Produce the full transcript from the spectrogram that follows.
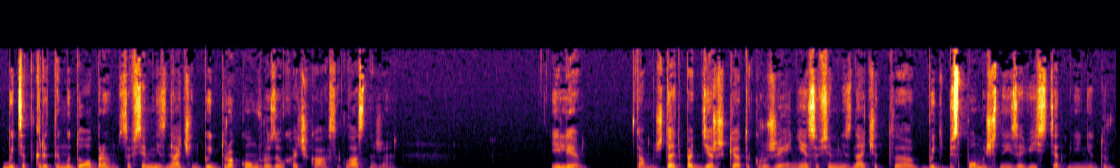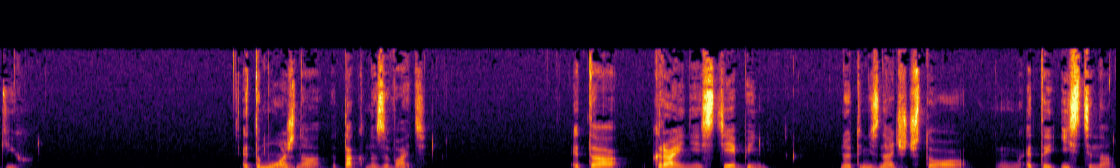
быть открытым и добрым совсем не значит быть дураком в розовых очках, согласны же? Или там, ждать поддержки от окружения совсем не значит э, быть беспомощной и зависеть от мнения других. Это можно так называть. Это крайняя степень, но это не значит, что это истина.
